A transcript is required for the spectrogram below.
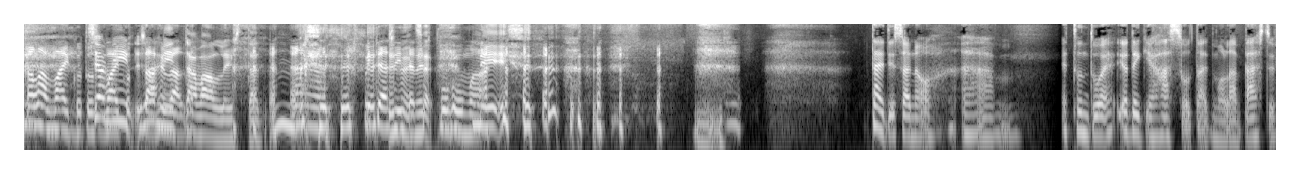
Kalan vaikutus se on vaikuttaa niin, se on hyvältä. niin tavallista. Mitä siitä nyt puhumaan? Niin. Täytyy sanoa, ähm, et tuntuu jotenkin hassulta, että me ollaan päästy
